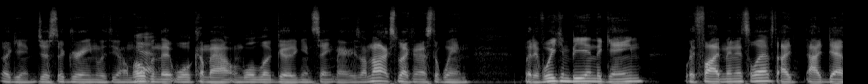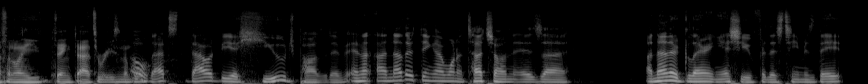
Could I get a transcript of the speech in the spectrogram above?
again just agreeing with you. I'm Yeah. hoping that we'll come out and we'll look good against St. Mary's. I'm not expecting us to win, but if we can be in the game with five minutes left, I I definitely think that's reasonable. Oh, that's that would be a huge positive. And another thing I want to touch on is uh, another glaring issue for this team is they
